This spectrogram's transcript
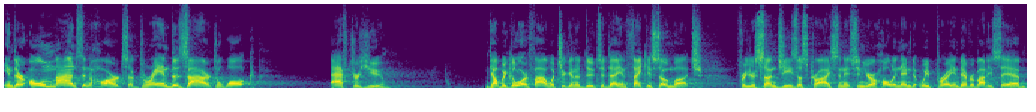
in their own minds and hearts a grand desire to walk after you. God, we glorify what you're going to do today, and thank you so much for your son, Jesus Christ. And it's in your holy name that we pray. And everybody said,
